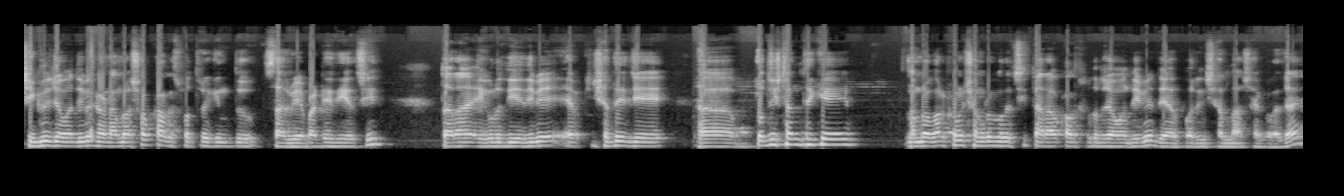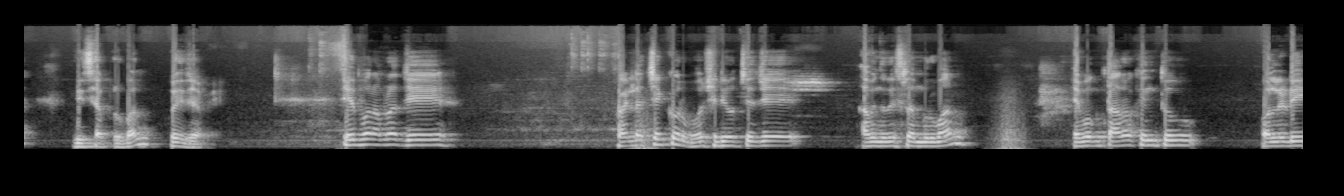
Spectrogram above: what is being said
শীঘ্রই জমা দিবে, কারণ আমরা সব কাগজপত্র কিন্তু সার্ভে পাঠিয়ে দিয়েছি। তারা এগুলো দিয়ে দিবে। একই সাথে যে প্রতিষ্ঠান থেকে আমরা ওয়ার্ক পারমিট সংগ্রহ করেছি, তারাও কাগজপত্র জমা দিবে। দেওয়ার পর ইনশাল্লাহ আশা করা যায় ভিসা অ্যাপ্রুভাল হয়ে যাবে। এরপর আমরা যে ফাইলটা চেক করব, সেটি হচ্ছে যে আমিনুল ইসলাম রুমান এবং তারও কিন্তু অলরেডি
